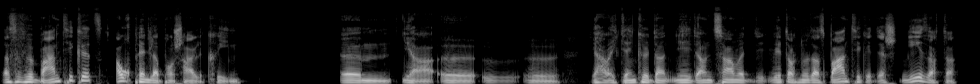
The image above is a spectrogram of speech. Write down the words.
dass sie für Bahntickets auch Pendlerpauschale kriegen. Ähm, ja, äh, äh, äh, ja, aber ich denke, dann, nee, dann zahlen wir, wird doch nur das Bahnticket. Der, nee, sagt er,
